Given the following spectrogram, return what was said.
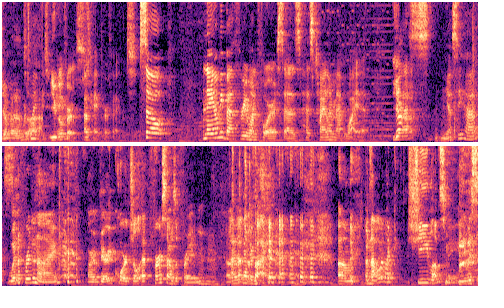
jump right on Where's to my that. Facebook You go first. Okay, perfect. So, Naomi Beth three one four says, "Has Tyler met Wyatt?" Yeah. Yes. Yes, he has. Winifred and I are very cordial. At first, I was afraid. Mm-hmm. I I was, was petrified. um, but now we're like, she loves me. He was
